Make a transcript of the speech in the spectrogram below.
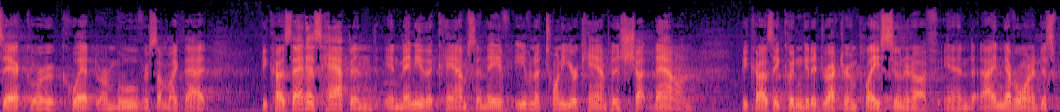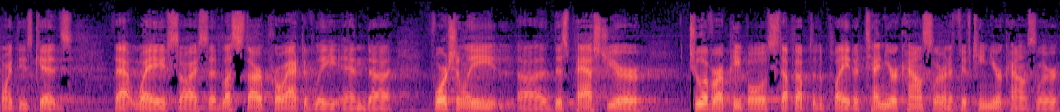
sick or quit or move or something like that because that has happened in many of the camps, and they've even a 20 year camp has shut down because they couldn't get a director in place soon enough. And I never want to disappoint these kids that way, so I said, let's start proactively. And uh, fortunately, uh, this past year, two of our people stepped up to the plate a 10 year counselor and a 15 year counselor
